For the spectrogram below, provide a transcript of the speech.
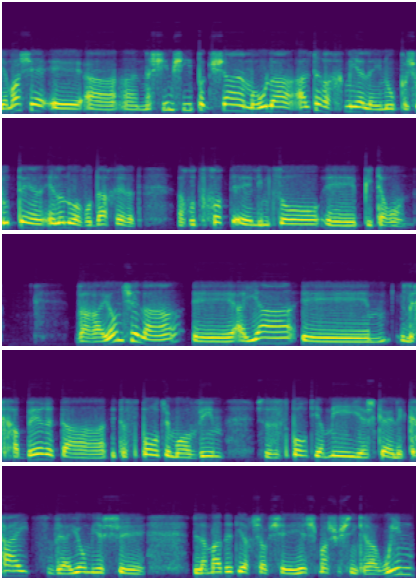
היא אמרה שהאנשים שהיא פגשה, אמרו לה, אל תרחמי עלינו, פשוט אה, אין לנו עבודה אחרת. אנחנו צריכות אה, למצוא אה, פתרון. והרעיון שלה היה לחבר את, הספורט שהם אוהבים, שזה ספורט ימי, יש כאלה קיץ, והיום יש למדתי עכשיו שיש משהו שנקרא ווינד,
